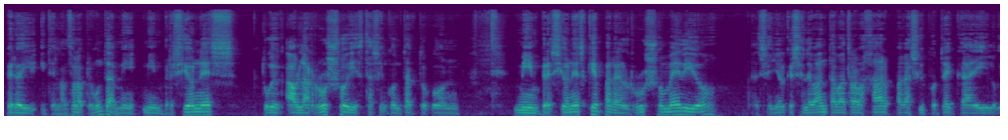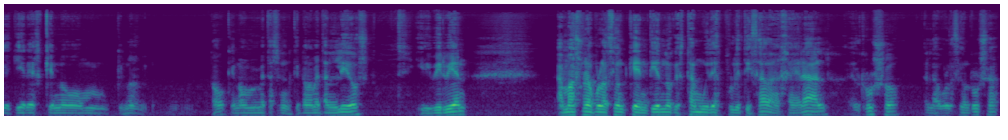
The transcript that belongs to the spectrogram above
Pero, y, te lanzo la pregunta, mi, mi impresión es, tú que hablas ruso y estás en contacto con... Mi impresión es que para el ruso medio, el señor que se levanta, va a trabajar, paga su hipoteca y lo que quiere es que no, que no que no me metas en, que no me metan líos y vivir bien. Además, una población que entiendo que está muy despolitizada en general, el ruso, la población rusa.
